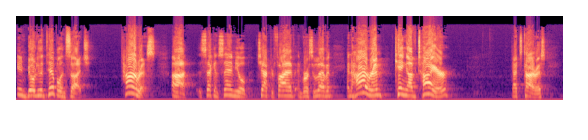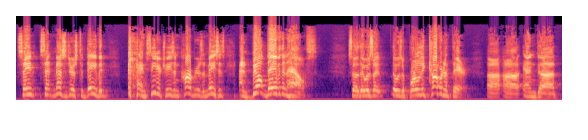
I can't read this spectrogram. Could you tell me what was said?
in building the temple and such? Tyrus. Uh, 2 Samuel chapter 5 and verse 11. And Hiram, king of Tyre, that's Tyrus, sent messengers to David and cedar trees and carpenters and masons and built David an house. So there was a there was a brotherly covenant there, uh, uh, and uh,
